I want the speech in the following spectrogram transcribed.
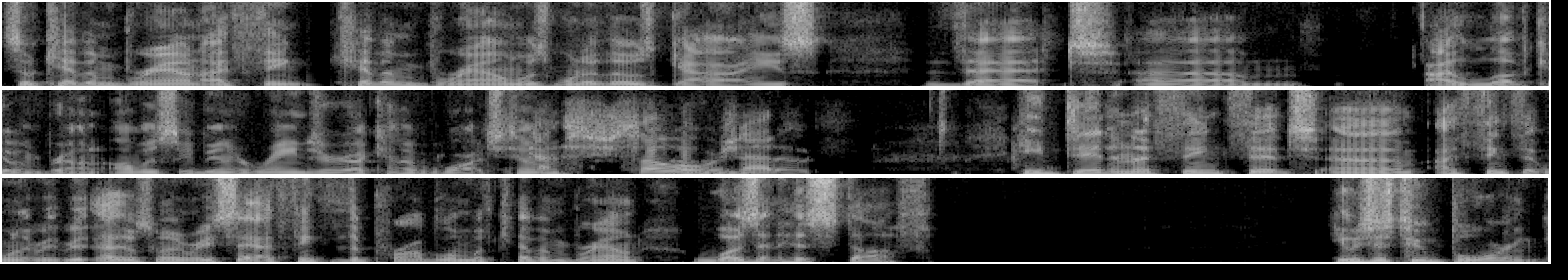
So Kevin Brown, I think Kevin Brown was one of those guys that um I love Kevin Brown. Obviously being a Ranger, I kind of watched him. so um, overshadowed. He did, and I think that um I think that when I was going to say, I think that the problem with Kevin Brown wasn't his stuff. He was just too boring.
